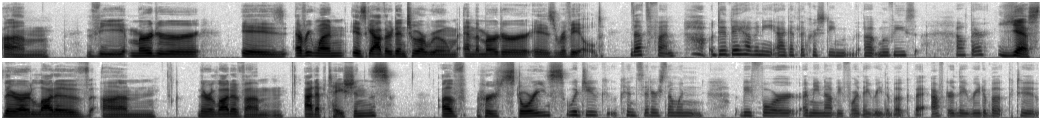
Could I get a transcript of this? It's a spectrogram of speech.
um, the murderer is everyone is gathered into a room and the murderer is revealed. That's fun. Did they have any Agatha Christie uh, movies out there? Yes, there are a lot of um, there are a lot of um, adaptations of her stories. Would you consider someone before, I mean, not before they read the book, but after they read a book to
